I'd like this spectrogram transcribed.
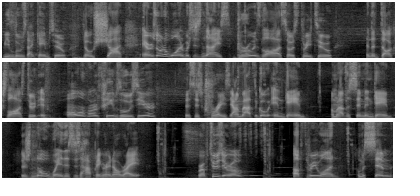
We lose that game, too. No shot. Arizona won, which is nice. Bruins lost, so it's 3-2. And the Ducks lost. Dude, if all of our teams lose here, this is crazy. I'm going to have to go in-game. I'm going to have to sim in-game. There's no way this is happening right now, right? We're up 2-0. Up 3-1. I'm going to sim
